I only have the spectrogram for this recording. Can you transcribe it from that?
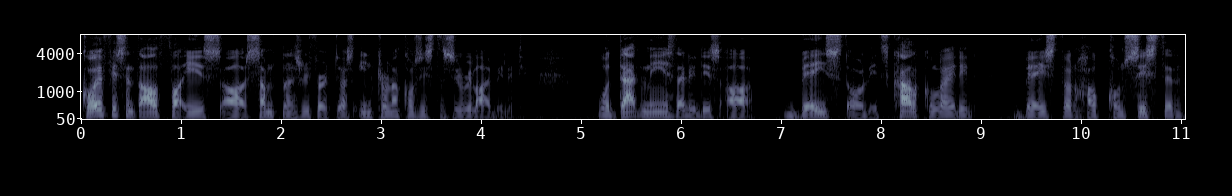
Coefficient alpha is uh, sometimes referred to as internal consistency reliability. What that means is that it is uh, based on, it's calculated based on how consistent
